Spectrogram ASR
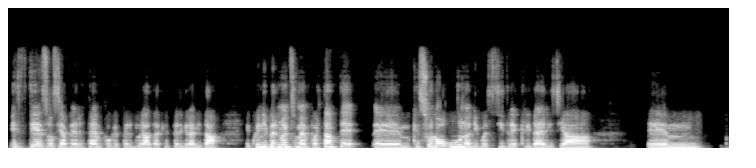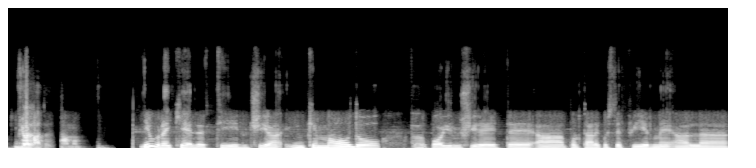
esteso sia per tempo che per durata che per gravità. E quindi per noi insomma, è importante eh, che solo uno di questi tre criteri sia ehm, violato. Diciamo. Io vorrei chiederti, Lucia, in che modo eh, poi riuscirete a portare queste firme al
